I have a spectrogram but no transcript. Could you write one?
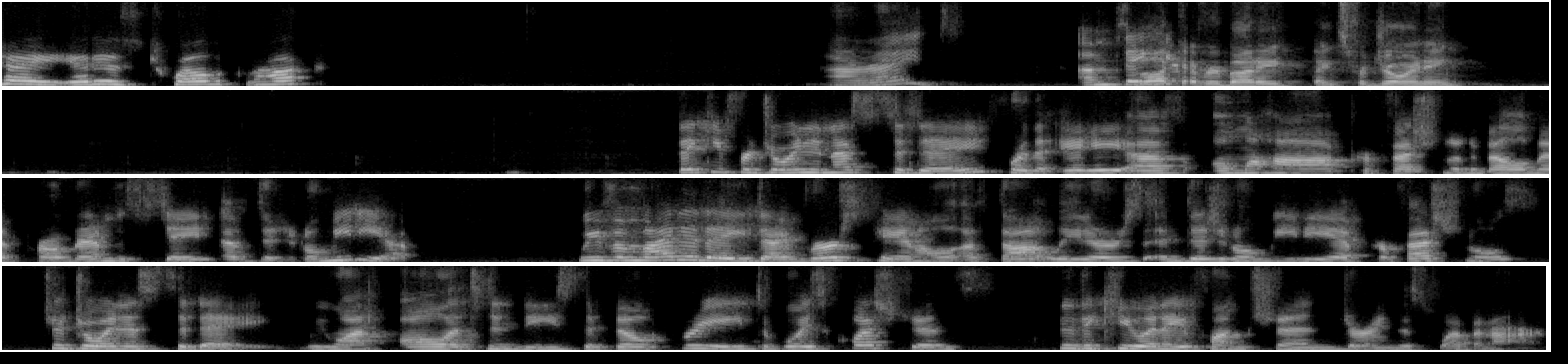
Okay, it is 12 o'clock. All right. Um, Good luck, you. everybody. Thanks for joining. Thank you for joining us today for the AAF Omaha Professional Development Program, the State of Digital Media. We've invited a diverse panel of thought leaders and digital media professionals to join us today. We want all attendees to feel free to voice questions through the Q&A function during this webinar.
